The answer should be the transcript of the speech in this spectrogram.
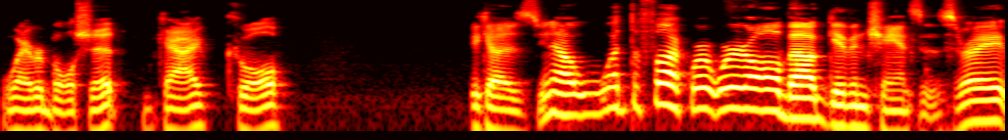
whatever bullshit. Okay, cool. Because you know what the fuck, we're we're all about giving chances, right?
